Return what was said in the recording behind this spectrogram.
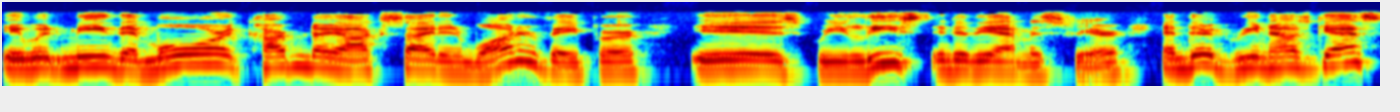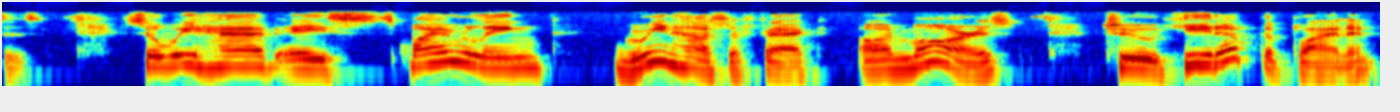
it would mean that more carbon dioxide and water vapor is released into the atmosphere, and they're greenhouse gases. So, we have a spiraling greenhouse effect on Mars to heat up the planet.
